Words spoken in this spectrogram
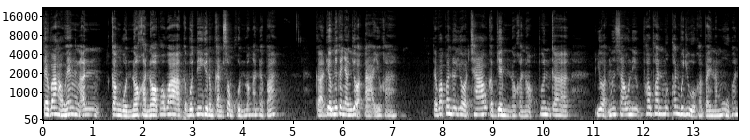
แต่ว่าเฮาแห่งอันกังวลเนาะค่ะเนาะเพราะว่ากระบตีอยู่นำกันสองคนว่างั้นเด้อปะก็เดี๋ยวนี้ก็ยังหยอดตาอยู่ค่ะ แต่ว่าเพิ่นหยอดเช้ากับเย็นเนาะค่ะเนาะเพิ่นก็หยอดมื้อเช้านี่เพิ่นเพิ่นเพิ่นบ่อยู่ค่ะไปน้ำหมู่พิ่น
